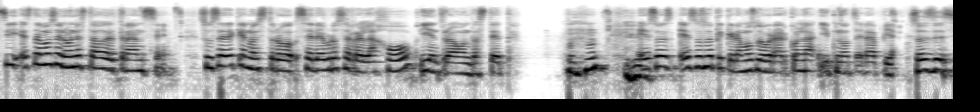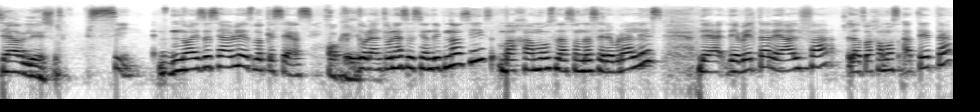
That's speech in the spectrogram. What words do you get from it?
Sí, estamos en un estado de trance. Sucede que nuestro cerebro se relajó y entró a ondas teta. Eso, es, eso es lo que queremos lograr con la hipnoterapia. O sea, es deseable eso. Sí, no es deseable, es lo que se hace. Durante una sesión de hipnosis bajamos las ondas cerebrales de, de beta, de alfa, las bajamos a teta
